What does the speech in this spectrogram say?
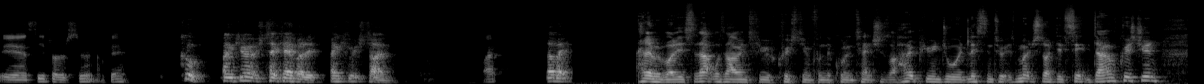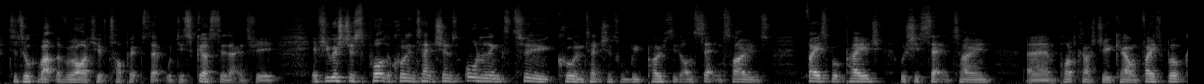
we see each other soon. Okay. Cool. Thank you very much. Take care, buddy. Thank you for your time. Bye. Bye bye. Hello, everybody. So that was our interview with Christian from the Cruel Intentions. I hope you enjoyed listening to it as much as I did sitting down with Christian to talk about the variety of topics that were discussed in that interview. If you wish to support the Cruel Intentions, all the links to Cruel Intentions will be posted on Set in Tone's Facebook page, which is Set in Tone um, Podcast UK on Facebook.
